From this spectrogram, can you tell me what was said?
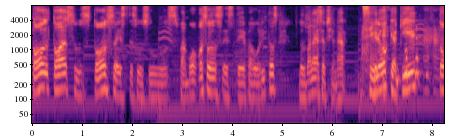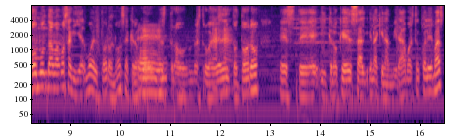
todas sus, todos este, sus, sus, famosos este, favoritos los van a decepcionar. Creo que aquí todo el mundo amamos a Guillermo del Toro, ¿no? O sea, creo que eh. nuestro, nuestro bebé del Totoro, este, y creo que es alguien a quien admiramos, tal cual y demás.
